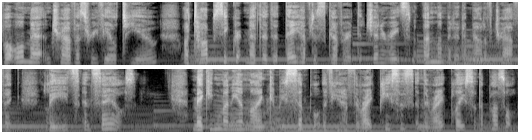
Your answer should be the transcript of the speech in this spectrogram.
What will Matt and Travis reveal to you? A top secret method that they have discovered that generates an unlimited amount of traffic, leads, and sales. Making money online can be simple if you have the right pieces in the right place of the puzzle,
